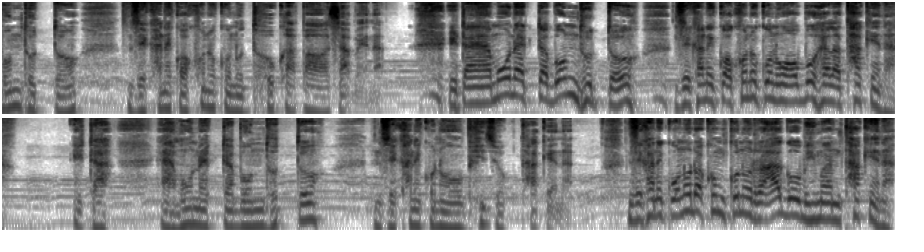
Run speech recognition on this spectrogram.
বন্ধুত্ব যেখানে কখনো কোনো ধোকা পাওয়া যাবে না। এটা এমন একটা বন্ধুত্ব যেখানে কখনো কোনো অবহেলা থাকে না। এটা এমন একটা বন্ধুত্ব যেখানে কোনো অভিযোগ থাকে না। যেখানে কোনো রকম কোনো রাগ অভিমান থাকে না,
